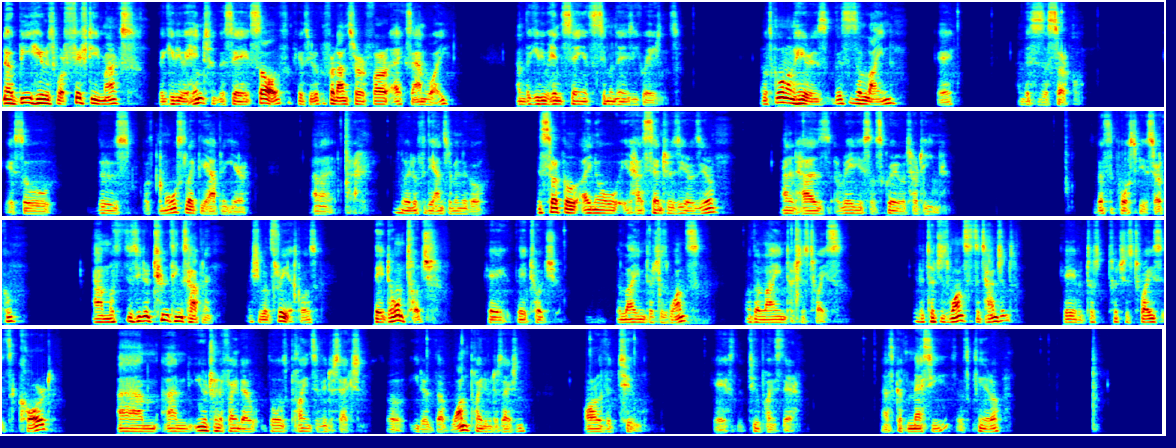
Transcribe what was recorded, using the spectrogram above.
Now B here is worth 15 marks. They give you a hint. They say solve. Okay, so you're looking for an answer for x and y. And they give you hints saying it's simultaneous equations. And what's going on here is this is a line, okay, and this is a circle. Okay, so there's what's most likely happening here. And I, you know, I looked at the answer a minute ago. This circle, I know it has center 0, 0, and it has a radius of square root of 13. So that's supposed to be a circle. And with, there's either two things happening. Actually, well, three, I suppose. They don't touch. Okay, they touch, the line touches once, or the line touches twice. If it touches once, it's a tangent. Okay, if it touches twice, it's a chord. Um, and you're trying to find out those points of intersection. So either the one point of intersection or the two. Okay, so the two points there. That's got messy, so let's clean it up.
